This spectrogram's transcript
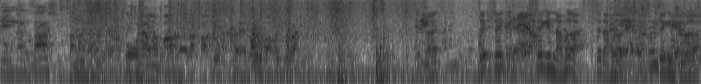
一、两、三、四、慢慢来聊啊，最五、近边无六百、。六百、六百块，够你讲飞机员。来，这这这间大好啊，这大好啊，这间收好啊。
